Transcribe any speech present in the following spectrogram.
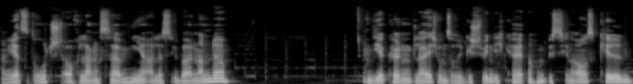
Und jetzt rutscht auch langsam hier alles übereinander. Wir können gleich unsere Geschwindigkeit noch ein bisschen rauskillen.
